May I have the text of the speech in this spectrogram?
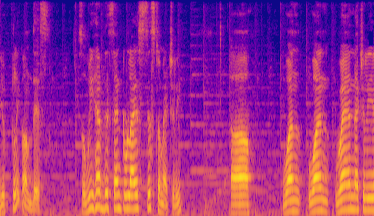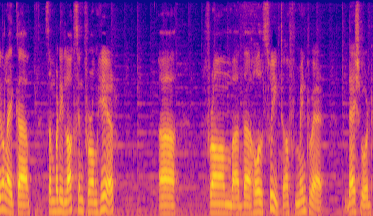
you click on this. So we have this centralized system actually. Uh, when when when actually you know like uh, somebody logs in from here uh, from uh, the whole suite of Mintware dashboard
